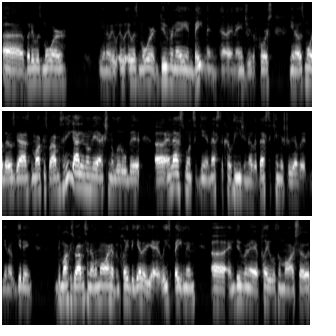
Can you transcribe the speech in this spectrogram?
uh, but it was more, you know, it, it was more Duvernay and Bateman uh, and Andrews, of course. You know, it's more those guys. Demarcus Robinson, he got in on the action a little bit, uh, and that's once again, that's the cohesion of it. That's the chemistry of it. You know, getting Demarcus Robinson and Lamar haven't played together yet. At least Bateman uh, and Duvernay have played with Lamar, so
